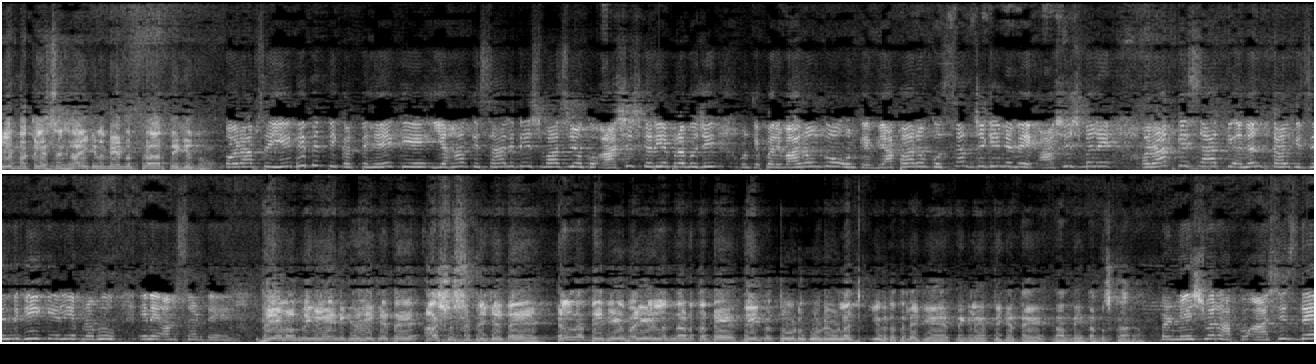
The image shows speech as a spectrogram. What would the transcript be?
ഈ മക്കളെ സഹായിക്കണമേ എന്ന് പ്രാർത്ഥിക്കുന്നു और आपसे ये भी विनती करते हैं कि यहाँ के सारे देशवासियों को आशीष करिए प्रभु जी, उनके परिवारों को, उनके व्यापारों को सब जगह में वे एक आशीष बने। और आपके साथ की अनंत काल की जिंदगी के लिए प्रभु इन्हें अवसर दें ദൈവം നിങ്ങളെ അനുഗ്രഹിക്കട്ടെ ആശ്വസിപ്പിക്കട്ടെ എല്ലാ ദൈവിക വഴികളിലും നടത്തട്ടെ ദൈവത്തോടു കൂടിയുള്ള ജീവിതത്തിലേക്ക് നിങ്ങളെ എത്തിക്കട്ടെ നന്ദി നമസ്കാരം परमेश्वर आपको आशीष दे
